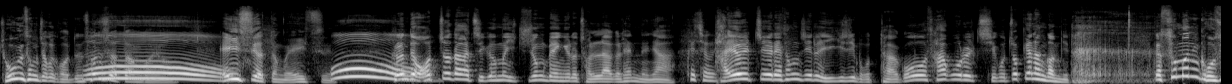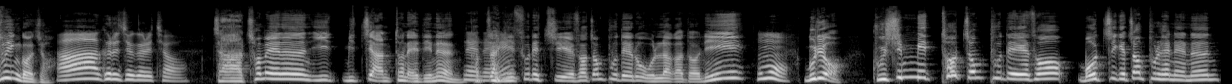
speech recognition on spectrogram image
좋은 성적을 거둔 선수였던 오. 거예요. 에이스였던 거예요, 에이스. 오. 그런데 어쩌다가 지금은 이 주정뱅이로 전락을 했느냐? 그쵸, 그쵸. 다혈질의 성질을 이기지 못하고 사고를 치고 쫓겨난 겁니다. 그러니까 숨은 고수인 거죠. 아, 그렇죠, 그렇죠. 자, 처음에는 이 믿지 않던 에디는 네네. 갑자기 술에 취해서 점프대로 올라가더니 어머. 무려 90m 점프대에서 멋지게 점프를 해내는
